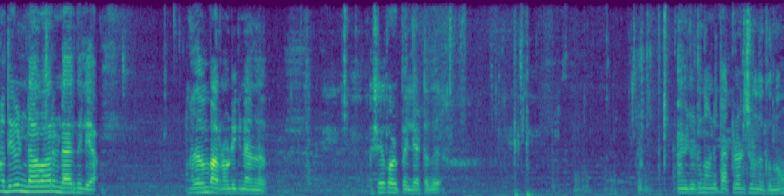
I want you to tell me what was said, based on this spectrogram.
അധികം ഉണ്ടാവാറുണ്ടായിരുന്നില്ല. അതവൻ പറഞ്ഞുകൊണ്ടിരിക്കണത് പക്ഷേ കുഴപ്പമില്ല കേട്ടത് അതിലോട്ട് നമ്മുടെ പെട്ടലടിച്ചുകൊണ്ട് നിൽക്കുന്നു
